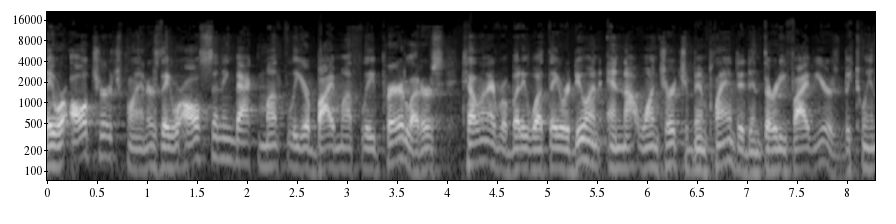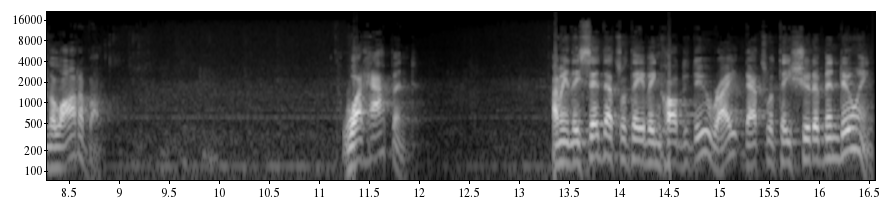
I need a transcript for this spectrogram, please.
They were all church planters. They were all sending back monthly or bi monthly prayer letters telling everybody what they were doing, and not one church had been planted in 35 years between the lot of them. What happened? I mean, they said that's what they've been called to do, right? That's what they should have been doing.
